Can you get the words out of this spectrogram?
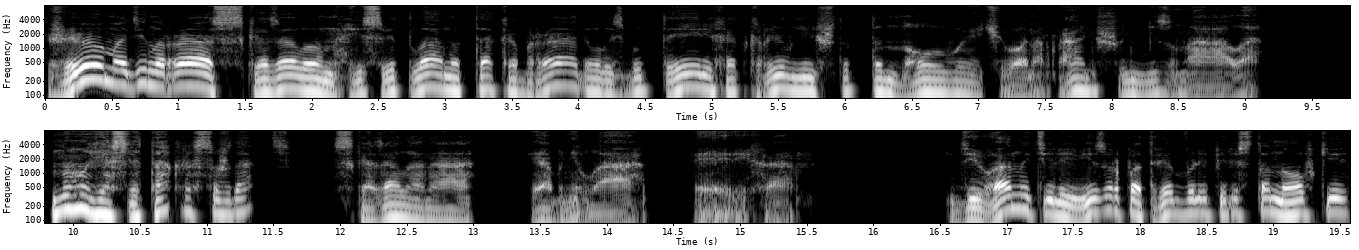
«Живем один раз», — сказал он, и Светлана так обрадовалась, будто Эрих открыл ей что-то новое, чего она раньше не знала. «Ну, если так рассуждать», — сказала она и обняла Эриха. Диван и телевизор потребовали перестановки,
